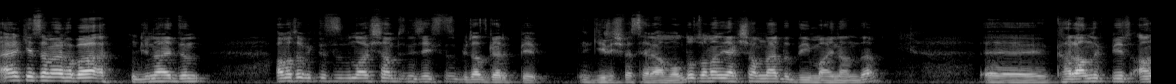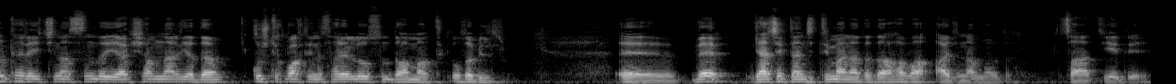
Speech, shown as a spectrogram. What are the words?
Herkese merhaba, günaydın. Ama tabii ki de siz bunu akşam dinleyeceksiniz. Biraz garip bir giriş ve selam oldu. O zaman iyi akşamlar da diyeyim aynı anda. Ee, karanlık bir Ankara için aslında iyi akşamlar ya da kuşluk vaktiniz hayırlı olsun daha mantıklı olabilir. Ee, ve gerçekten ciddi manada daha hava aydınlanmadı. Saat 7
